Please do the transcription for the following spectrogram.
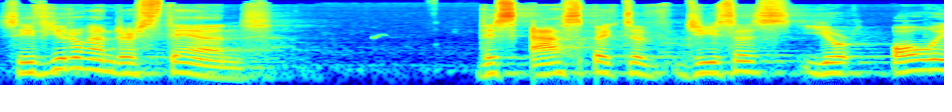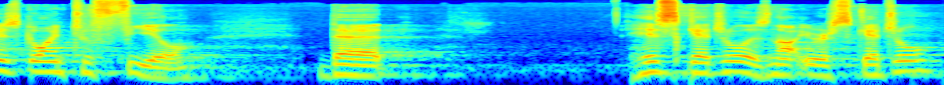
See, if you don't understand this aspect of Jesus, you're always going to feel that his schedule is not your schedule.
